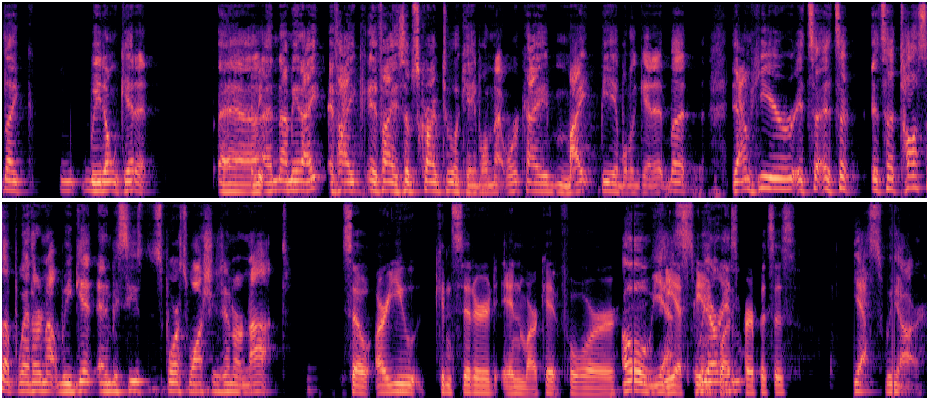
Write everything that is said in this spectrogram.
like we don't get it. Uh, I mean, and I mean, I if I if I subscribe to a cable network, I might be able to get it. But down here, it's a it's a it's a toss up whether or not we get NBC Sports Washington or not. So, are you considered in market for oh yes ESPN Plus in, purposes? Yes, we are.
